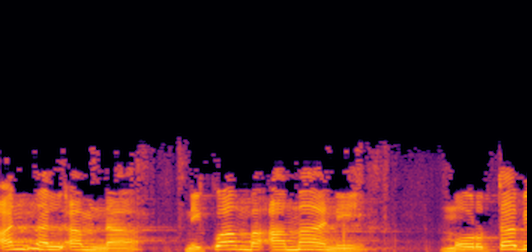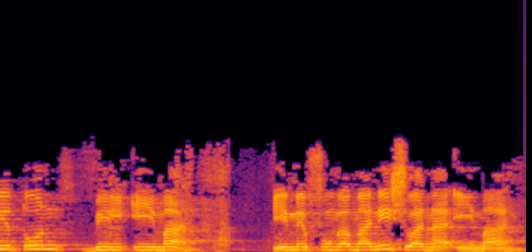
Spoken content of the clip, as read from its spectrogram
anna al-amna ni kwamba amani murtabitun bil iman imefungamanishwa na iman.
